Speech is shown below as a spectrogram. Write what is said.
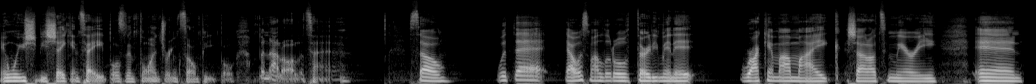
and when you should be shaking tables and throwing drinks on people, but not all the time. So with that, that was my little 30 minute rocking my mic. Shout out to Mary. And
